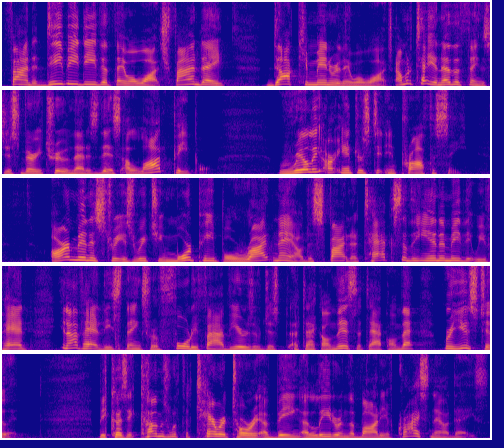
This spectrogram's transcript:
Find a DVD that they will watch. Find a documentary they will watch. I'm going to tell you another thing that's just very true, and that is this. A lot of people really are interested in prophecy. Our ministry is reaching more people right now, despite attacks of the enemy that we've had. You know, I've had these things for 45 years of just attack on this, attack on that. We're used to it because it comes with the territory of being a leader in the body of Christ nowadays.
